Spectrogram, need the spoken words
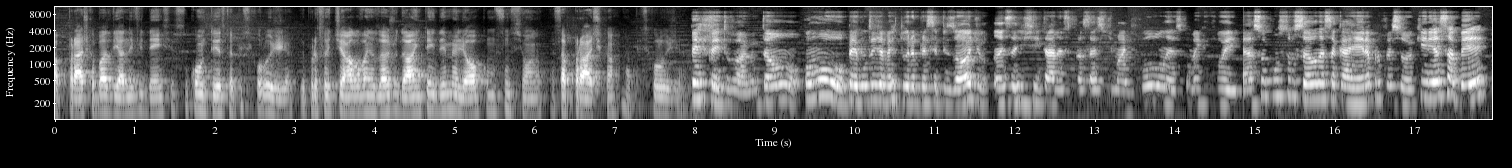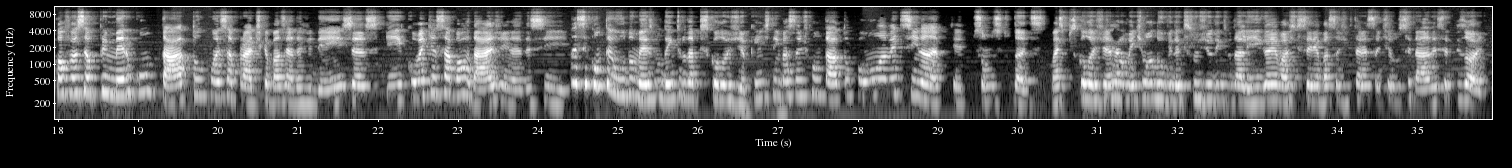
a prática baseada em evidências no contexto da psicologia. E o professor Tiago vai nos ajudar a entender melhor como como funciona essa prática na psicologia. Perfeito, Vago. Então, como pergunta de abertura para esse episódio, antes da gente entrar nesse processo de mindfulness, como é que foi a sua construção nessa carreira, professor? Eu queria saber qual foi o seu primeiro contato com essa prática baseada em evidências e como é que essa abordagem, né, desse, desse conteúdo mesmo dentro da psicologia, porque a gente tem bastante contato com a medicina, né, porque somos estudantes, mas psicologia é realmente uma dúvida que surgiu dentro da liga e eu acho que seria bastante interessante elucidar nesse episódio.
